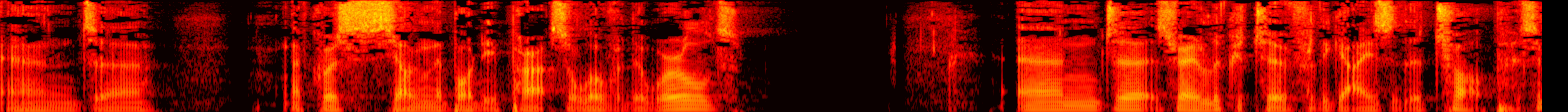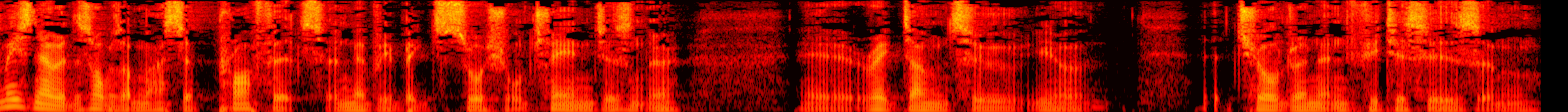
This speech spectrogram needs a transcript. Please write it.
And, uh, of course, selling the body parts all over the world and uh, it's very lucrative for the guys at the top. It's amazing how there's always a massive profit in every big social change, isn't there? Uh, right down to, you know, children and fetuses and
